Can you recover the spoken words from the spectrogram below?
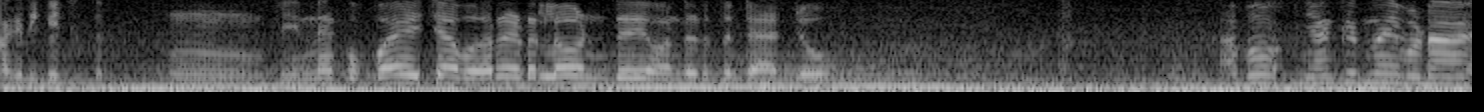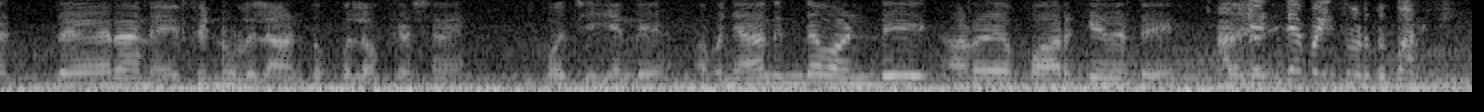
പകുതിക്ക് വെച്ചിട്ട്. പിന്നെ കുപ്പായ വെച്ചാ വേറെ ഇടലോ ഉണ്ട്. ഓന്റെ അടുത്ത് ടാറ്റോ അപ്പോൾ ഞങ്ങൾക്ക് ഇന്ന് ഇവിടെ ദേര നൈഫിന്റെ ഉള്ളിലാണ് കേട്ടോ ഇപ്പോൾ ലൊക്കേഷന് ഇപ്പോൾ ചെയ്യേണ്ടത്. അപ്പോൾ ഞാൻ എന്റെ വണ്ടി അവിടെ പാർക്ക് ചെയ്തിട്ട് എന്റെ പൈസ കൊടുത്ത് പാർക്കിംഗ്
